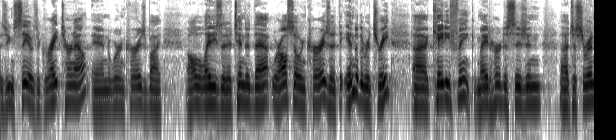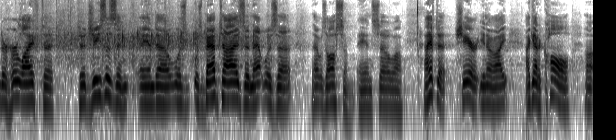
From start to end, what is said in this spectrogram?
as you can see, it was a great turnout, and we're encouraged by all the ladies that attended that. We're also encouraged at the end of the retreat, uh, Katie Fink made her decision uh, to surrender her life to to Jesus and and uh, was was baptized, and that was uh, that was awesome. And so uh, I have to share. You know, I I got a call. Uh,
